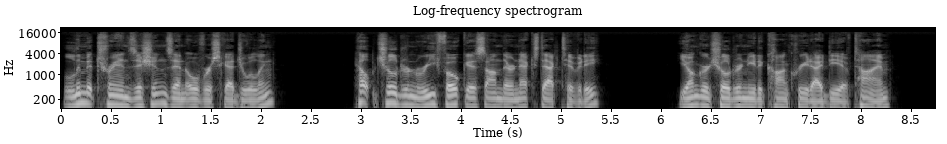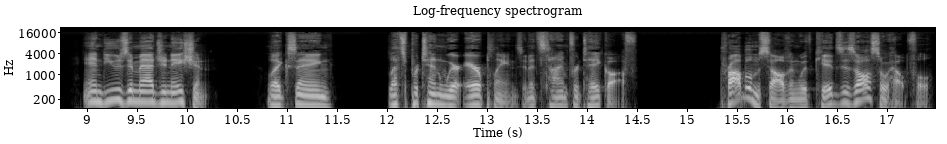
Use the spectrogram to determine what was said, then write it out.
limit transitions and overscheduling, help children refocus on their next activity. Younger children need a concrete idea of time, and use imagination, like saying, Let's pretend we're airplanes and it's time for takeoff. Problem solving with kids is also helpful.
